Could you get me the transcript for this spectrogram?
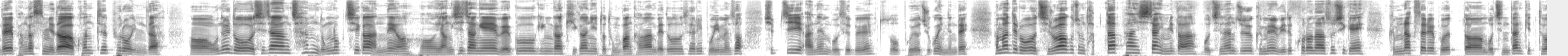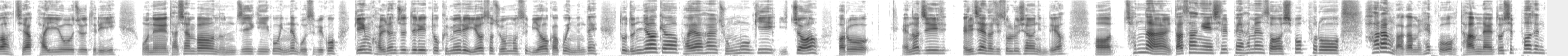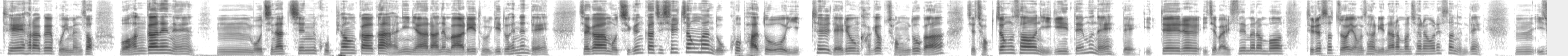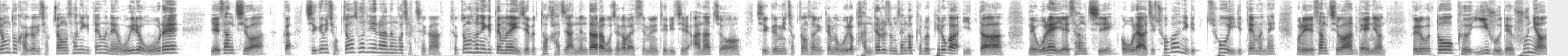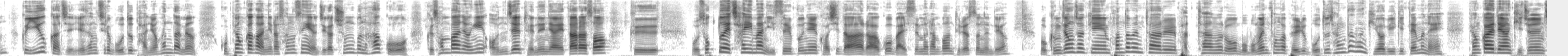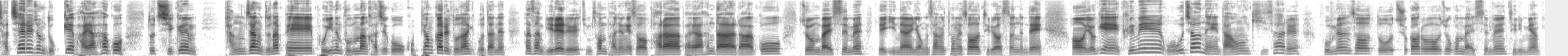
네, 반갑습니다. 퀀트 프로입니다. 어, 오늘도 시장 참 녹록치가 않네요. 어, 양시장에 외국인과 기관이 또 동반 강한 매도세를 보이면서 쉽지 않은 모습을 또 보여주고 있는데 한마디로 지루하고 좀 답답한 시장입니다. 뭐 지난주 금요일 위드 코로나 소식에 급락세를 보였던 뭐 진단 키트와 제약 바이오주들이 오늘 다시 한번 움직이고 있는 모습이고 게임 관련주들이 또 금요일에 이어서 좋은 모습 이어가고 있는데 또 눈여겨 봐야 할 종목이 있죠. 바로 에너지 LG 에너지 솔루션인데요. 어, 첫날 따상에 실패하면서 15% 하락 마감을 했고 다음 날도 10%의 하락을 보이면서 뭐 한간에는 음, 뭐 지나친 고평가가 아니냐라는 말이 돌기도 했는데 제가 뭐 지금까지 실적만 놓고 봐도 이틀 내려온 가격 정도가 이제 적정선이기 때문에 네, 이때를 이제 말씀을 한번 드렸었죠. 영상을 이날 한번 촬영을 했었는데 음, 이 정도 가격이 적정선이기 때문에 오히려 올해 예상치와 그러니까 지금이 적정선이라는 것 자체가 적정선이기 때문에 이제부터 가지 않는다라고 제가 말씀을 드리질 않았죠. 지금이 적정선이기 때문에 오히려 반대로 좀 생각해 볼 필요가 있다. 네, 올해 예상치, 그러니까 올해 아직 초반이기 초이기 때문에 올해 예상치와 내년 그리고 또 그 이후 내후년 그 이후까지 예상치를 모두 반영한다면 고평가가 아니라 상승의 여지가 충분하고 그 선반영이 언제 되느냐에 따라서 그 뭐 속도의 차이만 있을 뿐일 것이다라고 말씀을 한번 드렸었는데요. 뭐 긍정적인 펀더멘탈을 바탕으로 뭐 모멘텀과 밸류 모두 상당한 기업이기 때문에 평가에 대한 기준 자체를 좀 높게 봐야 하고 또 지금 당장 눈앞에 보이는 부분만 가지고 고평가를 논하기보다는 항상 미래를 좀 선 반영해서 바라봐야 한다라고 좀 말씀을 네, 이날 영상을 통해서 드렸었는데 어, 여기에 금일 오전에 나온 기사를 보면서 또 추가로 조금 말씀을 드리면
